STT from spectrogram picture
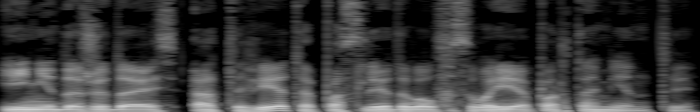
и, не дожидаясь ответа, последовал в свои апартаменты.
